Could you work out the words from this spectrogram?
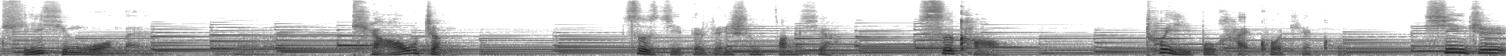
提醒我们，调整自己的人生方向，思考，退一步海阔天空。心知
